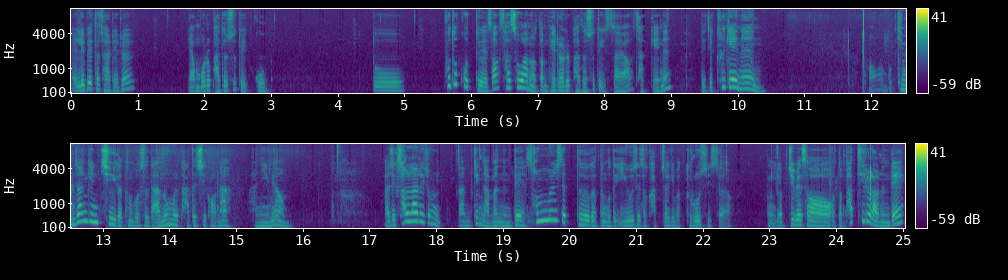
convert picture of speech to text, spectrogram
엘리베이터 자리를 양보를 받을 수도 있고 또 푸드코트에서 사소한 어떤 배려를 받을 수도 있어요. 작게는. 근데 이제 크게는 어, 뭐 김장김치 같은 것을 나눔을 받으시거나 아니면 아직 설날이 좀 남긴 남았는데 선물 세트 같은 것도 이웃에서 갑자기 막 들어올 수 있어요. 음, 옆집에서 어떤 파티를 하는데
